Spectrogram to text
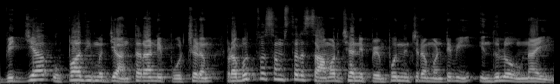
విద్య ఉపాధి మధ్య అంతరాన్ని పూడ్చడం ప్రభుత్వ సంస్థల సామర్థ్యాన్ని పెంపొందించడం వంటివి ఇందులో ఉన్నాయి.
